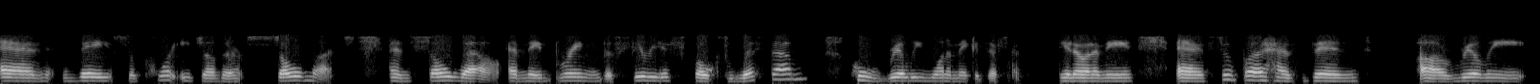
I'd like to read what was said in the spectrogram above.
And they support each other so much and so well and they bring the serious folks with them who really want to make a difference. You know what I mean? And Supa has been a really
